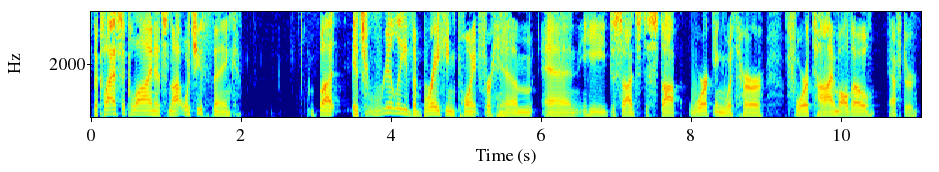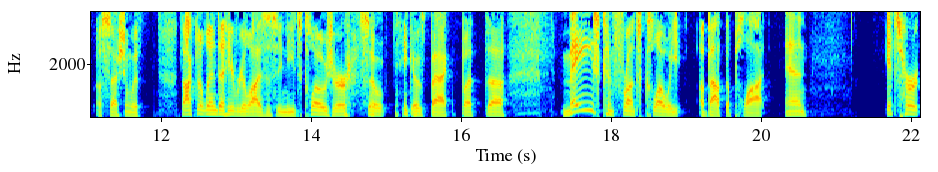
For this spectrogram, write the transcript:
the classic line, "It's not what you think." But it's really the breaking point for him, and he decides to stop working with her for a time. Although after a session with Dr. Linda, he realizes he needs closure, so he goes back. But uh, Maze confronts Chloe about the plot, and it's her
